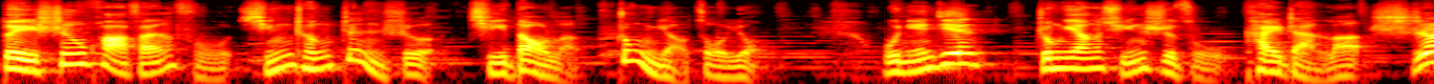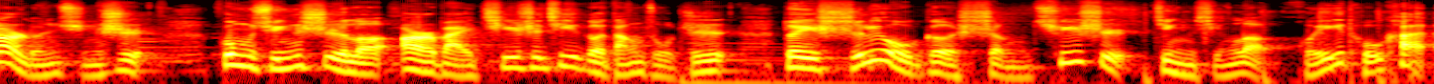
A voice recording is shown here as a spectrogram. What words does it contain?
对深化反腐、形成震慑起到了重要作用。五年间，中央巡视组开展了十二轮巡视，共巡视了二百七十七个党组织，对十六个省区市进行了回头看，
